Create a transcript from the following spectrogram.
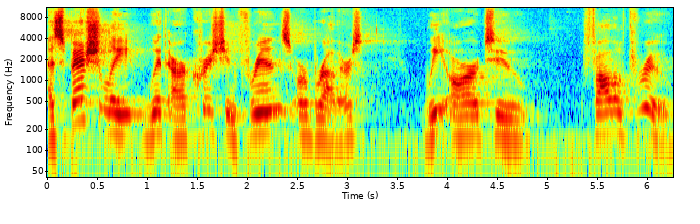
especially with our Christian friends or brothers, we are to follow through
